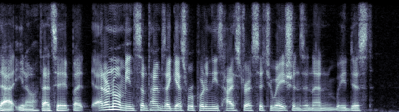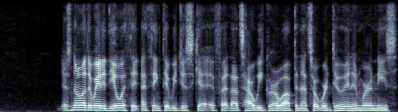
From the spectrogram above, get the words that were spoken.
that you know that's it. But I don't know. I mean, sometimes I guess we're put in these high stress situations, and then we just there's no other way to deal with it. I think that we just get if that's how we grow up, and that's what we're doing, and we're in these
